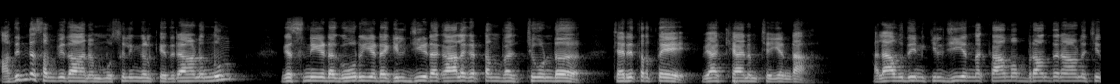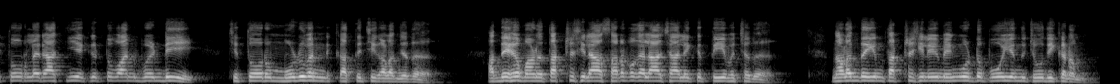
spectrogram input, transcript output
അതിന്റെ സംവിധാനം മുസ്ലിങ്ങൾക്കെതിരാണെന്നും ഗസ്നിയുടെ ഗോറിയുടെ ഖിൽജിയുടെ കാലഘട്ടം വച്ചുകൊണ്ട് ചരിത്രത്തെ വ്യാഖ്യാനം ചെയ്യണ്ട. അലാവുദ്ദീൻ ഖിൽജി എന്ന കാമഭ്രാന്തനാണ് ചിത്തോറിലെ രാജ്ഞിയെ കിട്ടുവാൻ വേണ്ടി ചിത്തോറും മുഴുവൻ കത്തിച്ചു കളഞ്ഞത്. അദ്ദേഹമാണ് തക്ഷശില സർവകലാശാലയ്ക്ക് തീവച്ചത് നളന്തയും തക്ഷശിലയും എങ്ങോട്ട് പോയി എന്ന് ചോദിക്കണം.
